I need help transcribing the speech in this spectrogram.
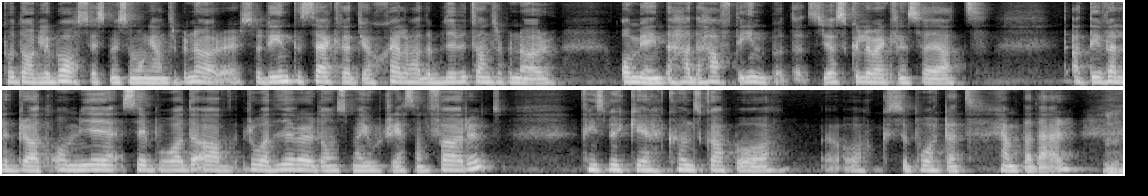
på daglig basis med så många entreprenörer. Så det är inte säkert att jag själv hade blivit entreprenör om jag inte hade haft det inputet. Så jag skulle verkligen säga att, att det är väldigt bra att omge sig både av rådgivare och de som har gjort resan förut. Det finns mycket kunskap och, och support att hämta där. Mm.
